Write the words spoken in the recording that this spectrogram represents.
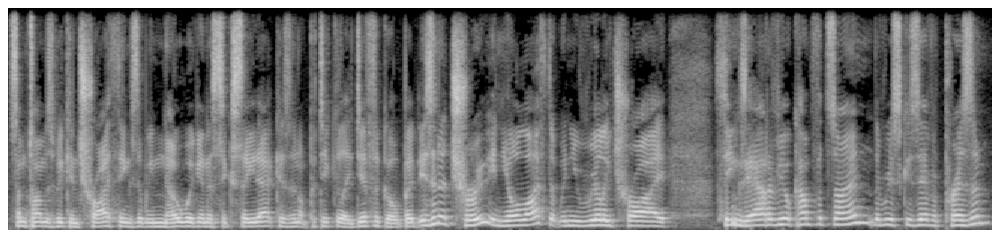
sometimes we can try things that we know we're going to succeed at because they're not particularly difficult. But isn't it true in your life that when you really try things out of your comfort zone, the risk is ever present?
